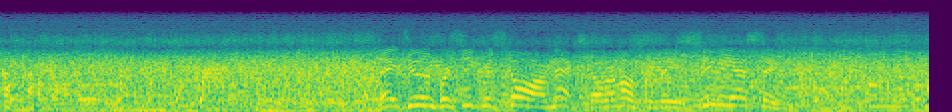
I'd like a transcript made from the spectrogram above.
Stay tuned for Secret Storm next over most of the CBS stations.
